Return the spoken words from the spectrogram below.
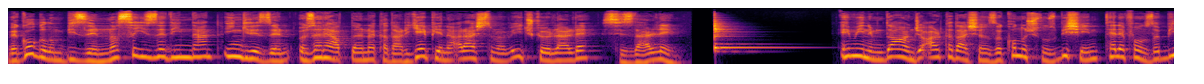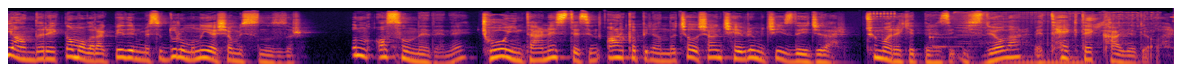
ve Google'ın bizleri nasıl izlediğinden İngilizlerin özel hayatlarına kadar yepyeni araştırma ve içgörülerle sizlerleyim. Eminim daha önce arkadaşlarınızla konuştuğunuz bir şeyin telefonunuzda bir anda reklam olarak belirmesi durumunu yaşamışsınızdır. Bunun asıl nedeni çoğu internet sitesinin arka planında çalışan çevrim içi izleyiciler. Tüm hareketlerinizi izliyorlar ve tek tek kaydediyorlar.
